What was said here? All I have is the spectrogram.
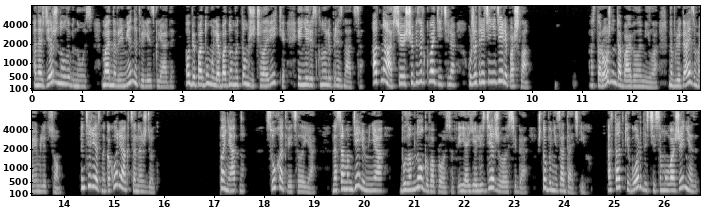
Она сдержанно улыбнулась. Мы одновременно отвели взгляды. Обе подумали об одном и том же человеке и не рискнули признаться. «Одна, все еще без руководителя. Уже третья неделя пошла». Осторожно добавила Мила, наблюдая за моим лицом. «Интересно, какой реакции она ждет?» «Понятно», — сухо ответила я. На самом деле у меня было много вопросов, и я еле сдерживала себя, чтобы не задать их. Остатки гордости и самоуважения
